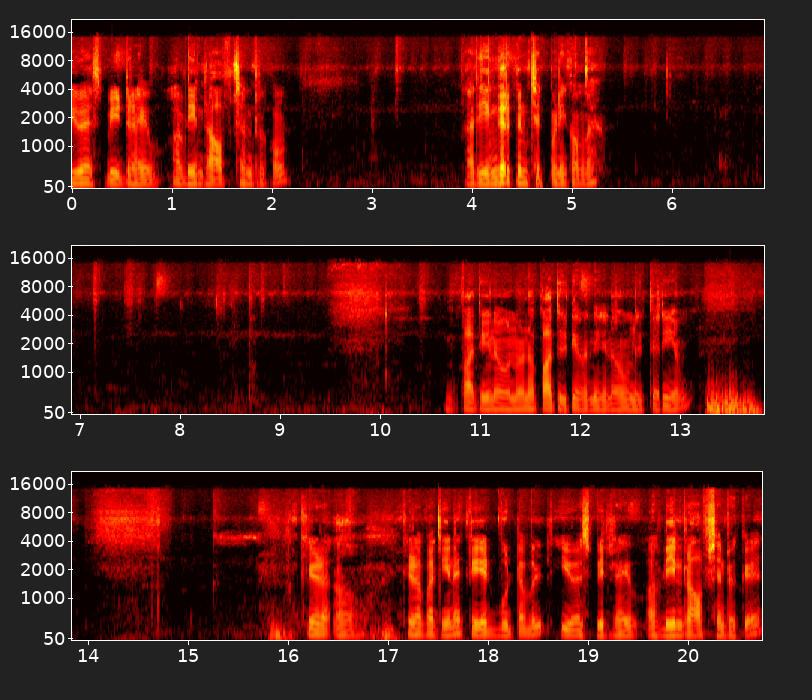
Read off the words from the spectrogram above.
யூஎஸ்பி ட்ரைவ் அப்படின்ற ஆப்ஷன் இருக்கும். அது எங்கே இருக்குன்னு செக் பண்ணிக்கோங்க. பார்த்தீங்கன்னா ஒன்று ஒன்றா பார்த்துக்கிட்டே வந்தீங்கன்னா உங்களுக்கு தெரியும். கீழே ஆ கீழே பார்த்தீங்கன்னா க்ரியேட் பூட்டபிள் யூஎஸ்பி ட்ரைவ் அப்படின்ற ஆப்ஷன் இருக்குது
